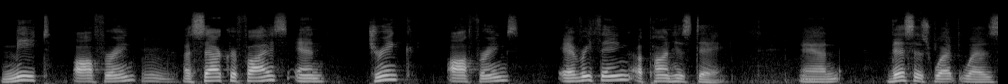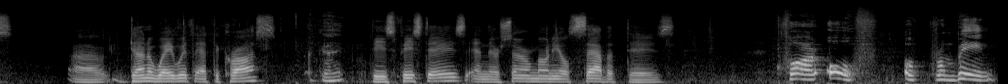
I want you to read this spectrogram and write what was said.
meat offering, a sacrifice and drink offerings, everything upon his day." And this is what was uh, done away with at the cross Okay. these feast days and their ceremonial Sabbath days. Far off of, from being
